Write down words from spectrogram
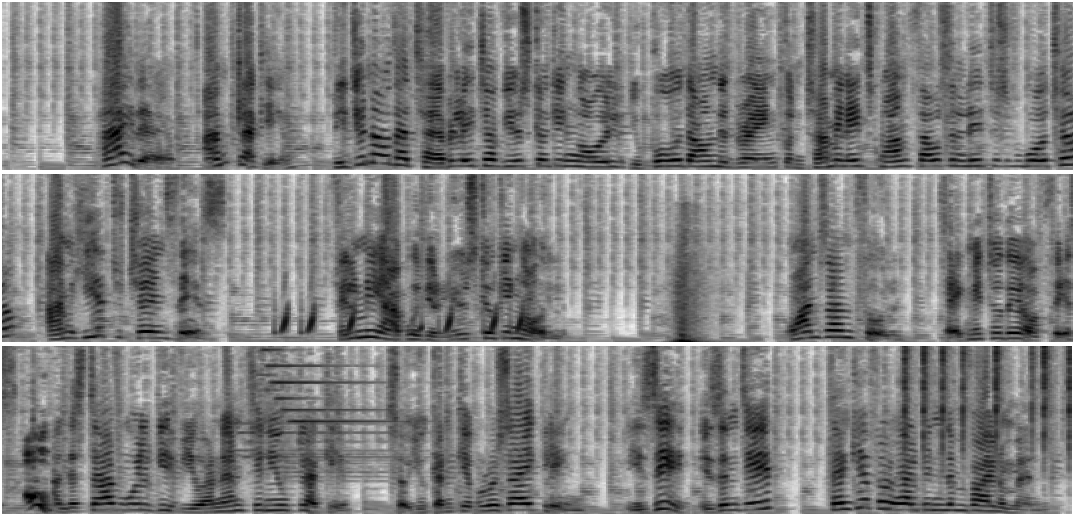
Hi there, I'm Clucky. Did you know that every liter of used cooking oil you pour down the drain contaminates 1000 liters of water? I'm here to change this. Fill me up with your used cooking oil. Once I'm full, take me to the office Oh. and the staff will give you an empty new Clucky so you can keep recycling. Easy, isn't it? Thank you for helping the environment.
